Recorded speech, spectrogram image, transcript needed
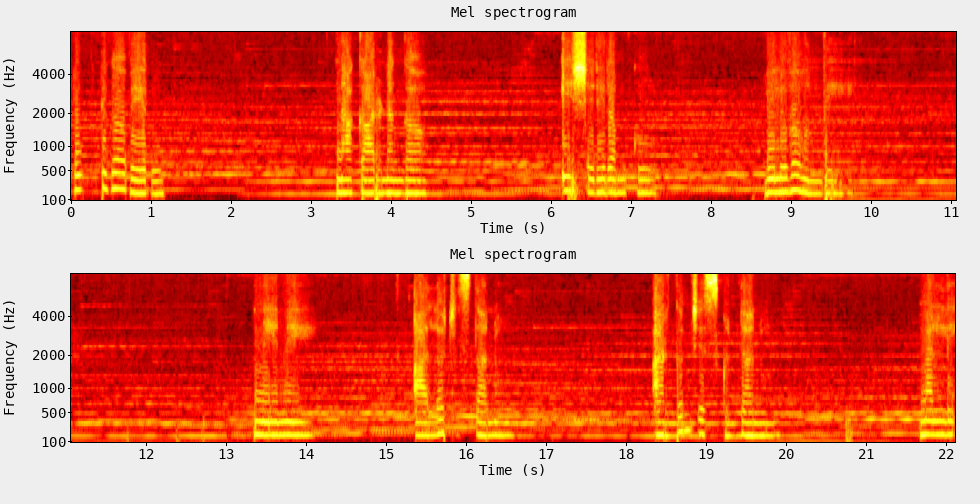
పూర్తిగా వేరు నా కారణంగా ఈ శరీరంకు విలువ ఉంది. నేనే ఆలోచిస్తాను అర్థం చేసుకుంటాను. మళ్ళీ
